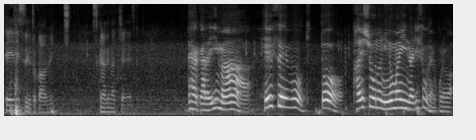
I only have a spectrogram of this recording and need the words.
ページ数とかはめっちゃ少なくなっちゃうじゃないですか。だから今平成もきっと対象の二の舞になりそうだよこれは。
